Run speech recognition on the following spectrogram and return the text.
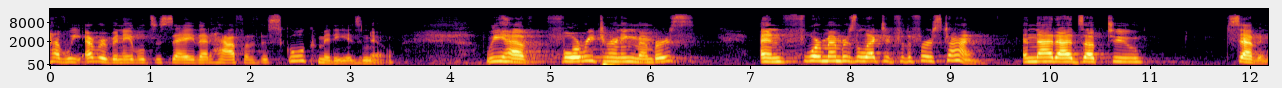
have we ever been able to say that half of the school committee is new? We have four returning members and four members elected for the first time, and that adds up to seven.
